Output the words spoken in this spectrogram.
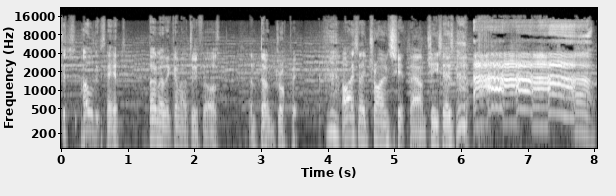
just hold its head. Don't let it come out too fast. And don't drop it. I say try and sit down. She says, ah!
